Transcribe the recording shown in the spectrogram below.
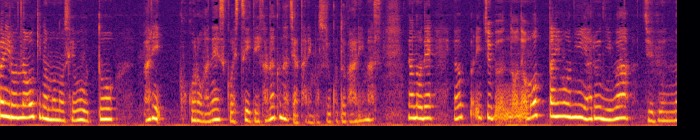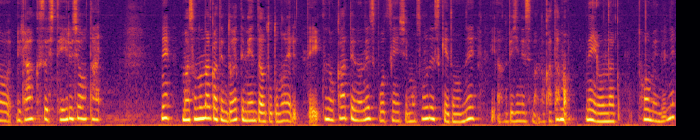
ぱりいろんな大きなものを背負うとやっぱり心がね少しついていかなくなっちゃったりもすることがあります。なのでやっぱり自分のね思ったようにやるには自分のリラックスしている状態。ねまあ、その中でどうやってメンタルを整えていくのかっていうのはねスポーツ選手もそうですけどもねあのビジネスマンの方もねいろんな方面でねやっ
